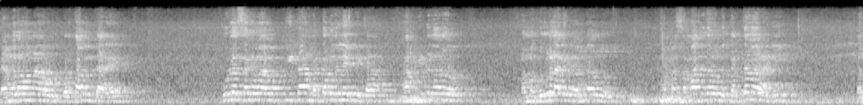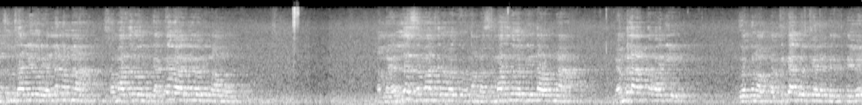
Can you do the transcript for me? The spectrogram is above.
ಬೆಂಬಲವನ್ನು ಅವರು ಕೊಡ್ತಾ ಬಂದಿದ್ದಾರೆ. ಕೂಡಲ ಸಂಗಮ ಪೀಠ ಮೊಟ್ಟ ಮೊದಲನೇ ಪೀಠ, ಆ ಪೀಠದವರು ನಮ್ಮ ಗುರುಗಳಾಗಿರುವಂಥವ್ರು, ನಮ್ಮ ಸಮಾಜದ ಒಂದು ಕರ್ತವ್ಯವಾಗಿ ಪಂಚಮಸಾಲಿಯವರು ಎಲ್ಲ ನಮ್ಮ ಸಮಾಜದ ಒಂದು ಕರ್ತವ್ಯವಾಗಿ ಅವರು ನಾವು ನಮ್ಮ ಎಲ್ಲ ಸಮಾಜದ ನಮ್ಮ ಸಮಾಜದ ವತಿಯಿಂದ ಅವ್ರನ್ನ ಬೆಂಬಲಾರ್ಥವಾಗಿ ಇವತ್ತು ನಾವು ಪತ್ರಿಕಾಗೋಷ್ಠಿಯನ್ನು ಕರೆದಿದ್ದೇವೆ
